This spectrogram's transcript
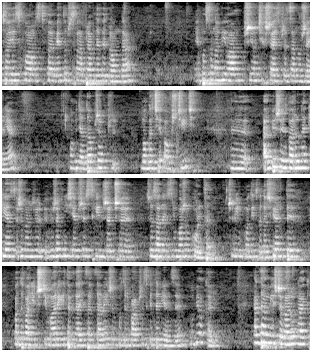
co jest kłamstwem, jak to wszystko naprawdę wygląda. Postanowiłam przyjąć chrzest przez zanurzenie. On powiedział, dobrze, mogę Cię ochrzcić, yy, ale pierwszy warunek jest, żebym wy- wyrzekli się wszystkich rzeczy związanych z tym Bożym kultem, czyli modlitwy do świętych, oddawanie czci Maryi i tak dalej, i tak żebym pozrywała wszystkie te więzy. Mówię, okej. Ale dał mi jeszcze warunek,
